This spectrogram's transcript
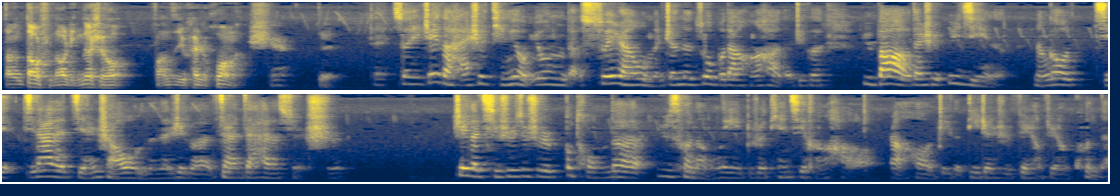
当倒数到零的时候，房子就开始晃了。是，对，对，所以这个还是挺有用的。虽然我们真的做不到很好的这个预报，但是预警能够减极大的减少我们的这个自然灾害的损失。这个其实就是不同的预测能力。比如说天气很好，然后这个地震是非常非常困难。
